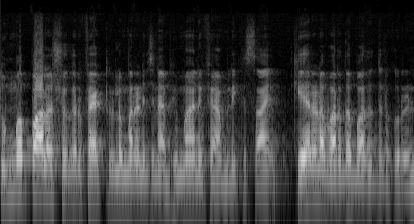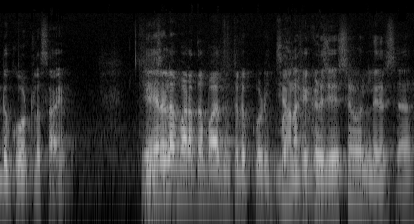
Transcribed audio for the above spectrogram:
తుమ్మపాల షుగర్ ఫ్యాక్టరీలో మరణించిన అభిమాని ఫ్యామిలీకి సాయం. కేరళ వరద బాధితులకు రెండు కోట్ల సాయం. కేరళ వరద బాధితులకు కూడా ఇచ్చారు. మనకి ఇక్కడ చేసేవాళ్ళు లేరు సార్.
